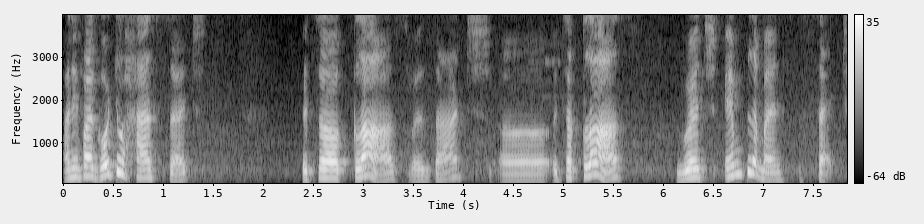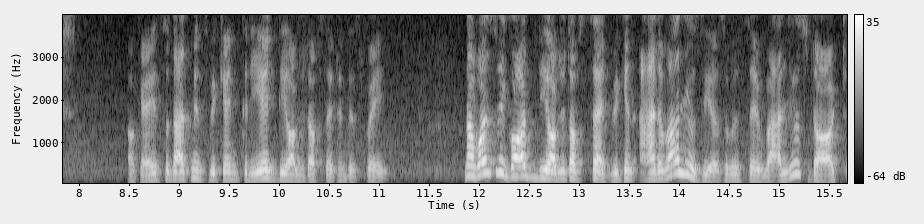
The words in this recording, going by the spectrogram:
and if I go to hash set it's a class where's that? Uh, it's a class which implements set okay so that means we can create the object of set in this way. Now once we got the object of set we can add values here. So we'll say values dot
